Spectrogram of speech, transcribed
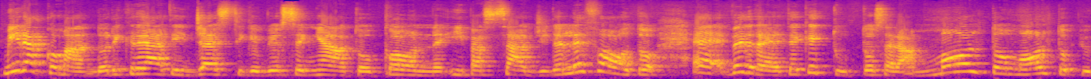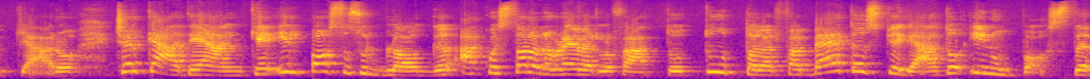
Mi raccomando ricreate i gesti che vi ho segnato con i passaggi delle foto e vedrete che tutto sarà molto molto più chiaro. Cercate anche il post sul blog a quest'ora dovrei averlo fatto tutto l'alfabeto spiegato in un post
